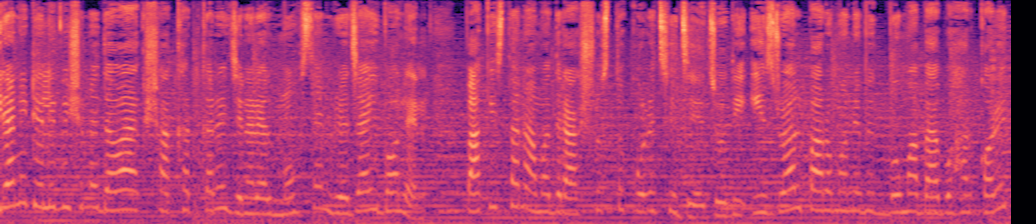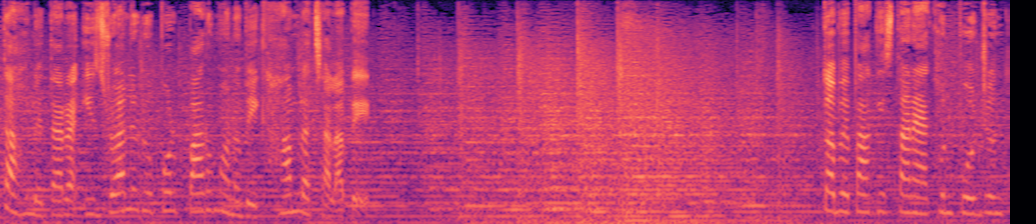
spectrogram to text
ইরানি টেলিভিশনে দেওয়া এক সাক্ষাৎকারে জেনারেল মোহসেন রেজাই বলেন, পাকিস্তান আমাদের আশ্বস্ত করেছে যে যদি ইসরায়েল পারমাণবিক বোমা ব্যবহার করে, তাহলে তারা ইসরায়েলের উপর পারমাণবিক হামলা চালাবে। তবে পাকিস্তান এখন পর্যন্ত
